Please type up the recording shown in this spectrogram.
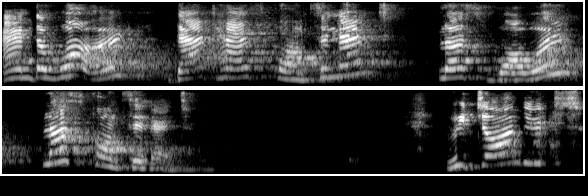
And the word that has consonant plus vowel plus consonant. We turned it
